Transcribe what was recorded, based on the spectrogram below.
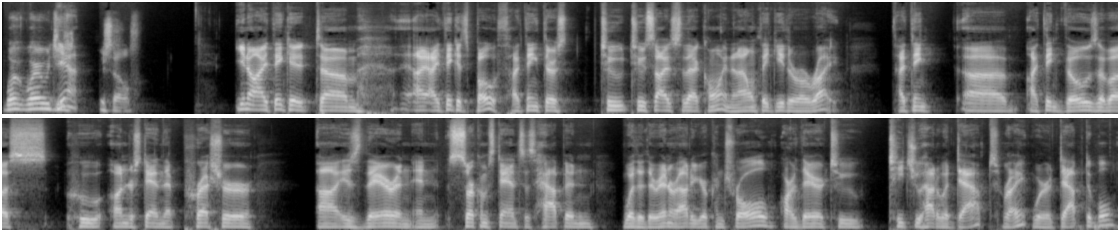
where, where would you yeah. yourself? You know, I think it. Um, I, I think it's both. I think there's two two sides to that coin, and I don't think either are right. I think uh, I think those of us who understand that pressure uh, is there and, and circumstances happen, whether they're in or out of your control, are there to teach you how to adapt, right? We're adaptable.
